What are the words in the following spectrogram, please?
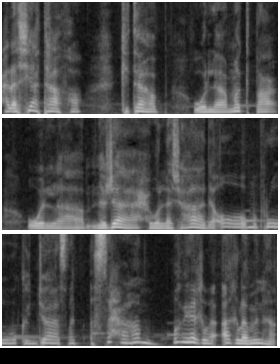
على أشياء تافهة كتاب ولا مقطع ولا نجاح ولا شهادة أوه مبروك إنجاز. طيب الصحة أهم ما في أغلى أغلى منها.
